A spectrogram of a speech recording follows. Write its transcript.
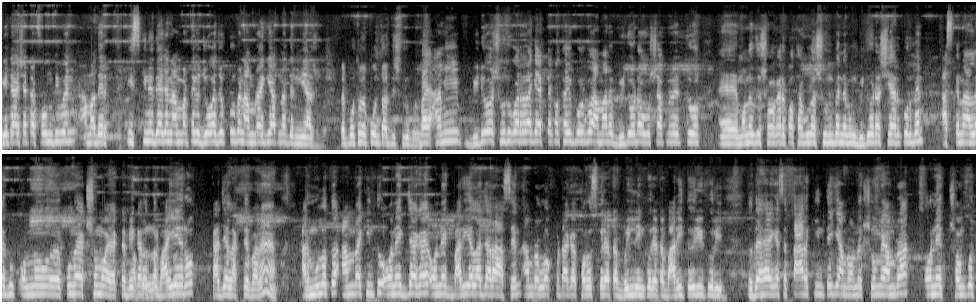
গেটে এসে একটা ফোন দিবেন আমাদের স্ক্রিনে দেওয়া যে নাম্বার থেকে যোগাযোগ করবেন আমরা গিয়ে আপনাদের নিয়ে আসব। প্রথমে কোন তার দিয়ে শুরু করবেন ভাই আমি ভিডিও শুরু করার আগে একটা কথাই বলব আমার ভিডিওটা অবশ্যই আপনারা একটু মনোযোগ সহকারে কথাগুলো শুনবেন এবং ভিডিওটা শেয়ার করবেন। আজকে না লাগুক অন্য কোনো এক সময় একটা বেকারত্ব ভাইয়েরও কাজে লাগতে পারে হ্যাঁ? আর মূলত আমরা কিন্তু অনেক জায়গায় অনেক বাড়িওয়ালা যারা আছেন আমরা লক্ষ টাকা খরচ করে একটা বিল্ডিং করে একটা বাড়ি তৈরি করি। তো দেখা গেছে তার কিনতে গিয়ে আমরা অনেক সময় আমরা অনেক সংকোচ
